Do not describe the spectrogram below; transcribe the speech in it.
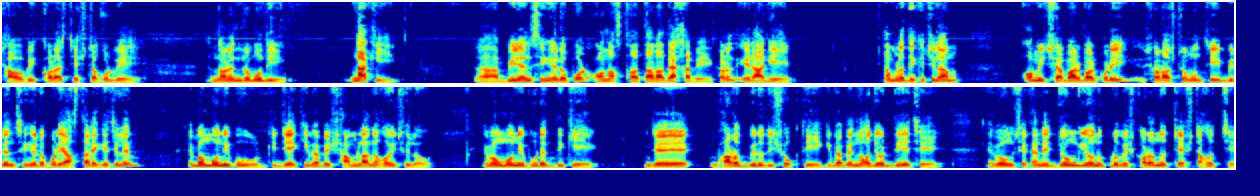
স্বাভাবিক করার চেষ্টা করবে নরেন্দ্র মোদী? নাকি বীরেন সিংয়ের ওপর অনাস্থা তারা দেখাবে? কারণ এর আগে আমরা দেখেছিলাম অমিত শাহ বারবার করেই স্বরাষ্ট্রমন্ত্রী বীরেন সিংয়ের ওপরেই আস্থা রেখেছিলেন এবং মণিপুর যে কীভাবে সামলানো হয়েছিল এবং মণিপুরের দিকে যে ভারত বিরোধী শক্তি কীভাবে নজর দিয়েছে এবং সেখানে জঙ্গি অনুপ্রবেশ করানোর চেষ্টা হচ্ছে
